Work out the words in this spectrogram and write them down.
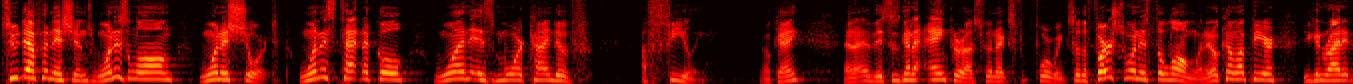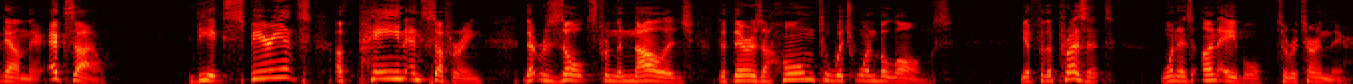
two definitions one is long, one is short. One is technical, one is more kind of a feeling. Okay? And uh, this is going to anchor us for the next four weeks. So, the first one is the long one. It'll come up here. You can write it down there. Exile the experience of pain and suffering that results from the knowledge that there is a home to which one belongs. Yet for the present, one is unable to return there.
